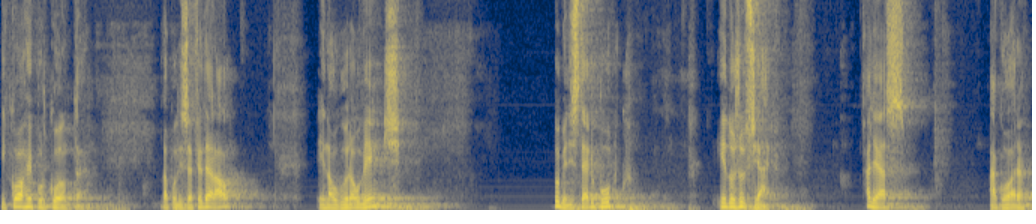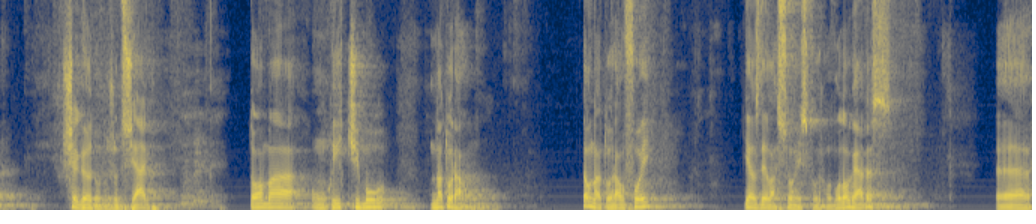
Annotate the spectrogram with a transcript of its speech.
e corre por conta da Polícia Federal, inauguralmente, do Ministério Público e do Judiciário. Aliás, agora, chegando no Judiciário, toma um ritmo natural. Tão natural foi que as delações foram homologadas, é,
